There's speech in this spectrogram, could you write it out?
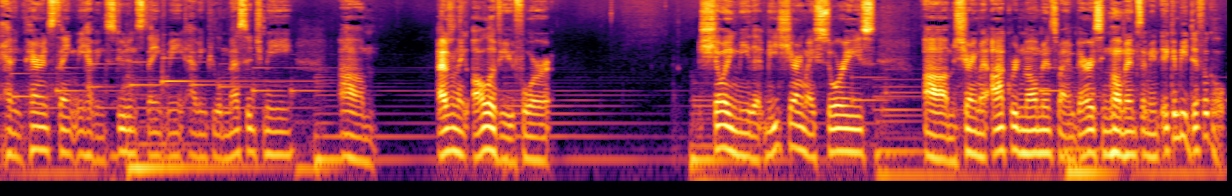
having parents thank me, having students thank me, having people message me. Um, I just want to thank all of you for showing me that me sharing my stories, um, sharing my awkward moments, my embarrassing moments, I mean, it can be difficult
